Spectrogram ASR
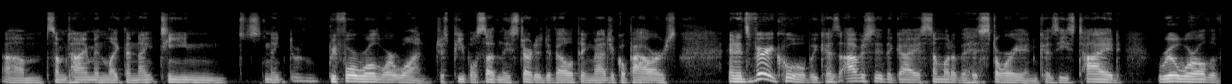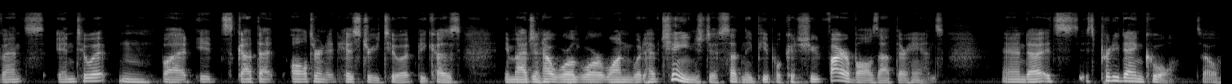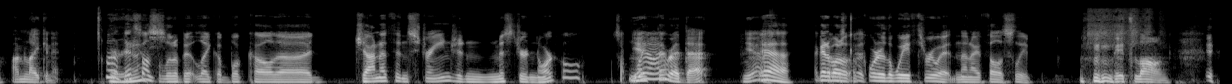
um, sometime in like the nineteen before World War One. Just people suddenly started developing magical powers, and it's very cool because obviously the guy is somewhat of a historian because he's tied real world events into it, but it's got that alternate history to it because imagine how World War One would have changed if suddenly people could shoot fireballs out their hands, and uh, it's it's pretty dang cool. So I'm liking it. Oh, that nice. sounds a little bit like a book called uh, Jonathan Strange and Mister Norkel. Something Yeah, like I read that. Yeah, Yeah, I got That about a good. quarter of the way through it, and then I fell asleep. it's long.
